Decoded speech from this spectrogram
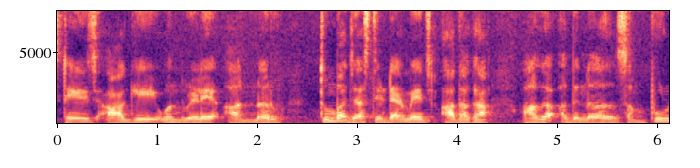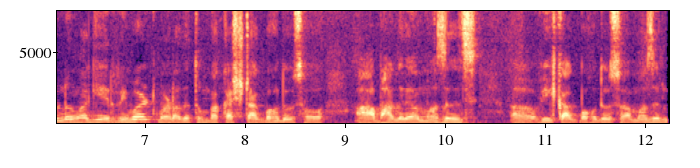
ಸ್ಟೇಜ್ ಆಗಿ ಒಂದು ವೇಳೆ ಆ ನರ್ವ್ ತುಂಬ ಜಾಸ್ತಿ ಡ್ಯಾಮೇಜ್ ಆದಾಗ ಆಗ ಅದನ್ನು ಸಂಪೂರ್ಣವಾಗಿ ರಿವರ್ಟ್ ಮಾಡೋದು ತುಂಬ ಕಷ್ಟ ಆಗಬಹುದು. ಸೊ ಆ ಭಾಗದ ಮಸಲ್ಸ್ ವೀಕ್ ಆಗಬಹುದು. ಸೊ ಆ ಮಸಲ್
